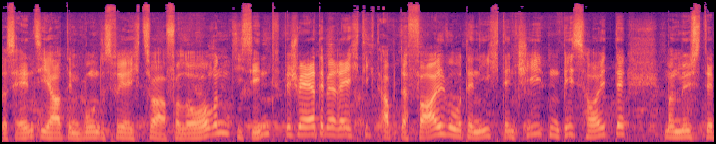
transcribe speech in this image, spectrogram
das ENSI hat im Bundesgericht zwar verloren, die sind beschwerdeberechtigt, aber der Fall wurde nicht entschieden bis heute. Man müsste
